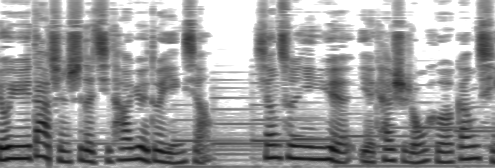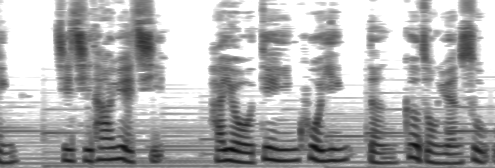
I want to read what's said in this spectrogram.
由于大城市的其他乐队影响，乡村音乐也开始融合钢琴及其他乐器，还有电音、扩音等各种元素。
